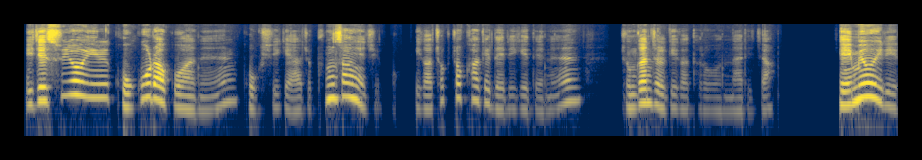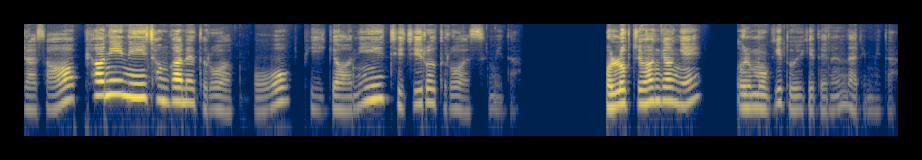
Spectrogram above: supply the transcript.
이제 수요일 고구라고 하는 곡식이 아주 풍성해지고 비가 촉촉하게 내리게 되는 중간절기가 들어온 날이죠. 개묘일이라서 편인이 천간에 들어왔고 비견이 지지로 들어왔습니다. 벌록지 환경에 을목이 놓이게 되는 날입니다.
